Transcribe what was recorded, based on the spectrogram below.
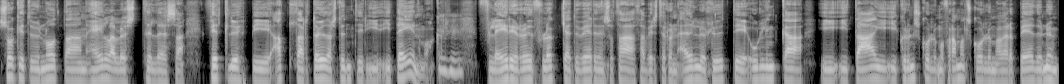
svo getum við notað hann heilalust til þess að fylla upp í allar dauðarstundir í, í deginum okkar. Mhm. Fleiri rauð flögg getur verið eins og það að það verist eðlu hluti úlinga í, í dag í, í grunnskólum og framhaldsskólum að vera beðun um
